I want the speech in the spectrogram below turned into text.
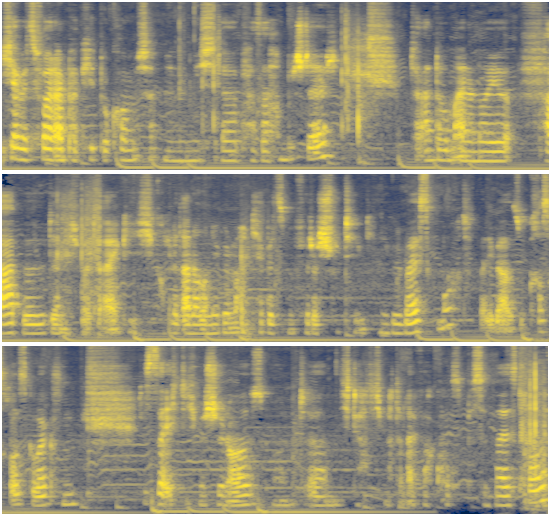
Ich habe jetzt vorhin ein Paket bekommen. Ich habe mir nämlich äh, ein paar Sachen bestellt. Unter anderem eine neue Farbe, denn ich wollte eigentlich komplett andere Nägel machen. Ich habe jetzt nur für das Shooting die Nägel weiß gemacht, weil die waren so krass rausgewachsen. Das sah echt nicht mehr schön aus und ähm, ich dachte, ich mache dann einfach kurz ein bisschen weiß drauf.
